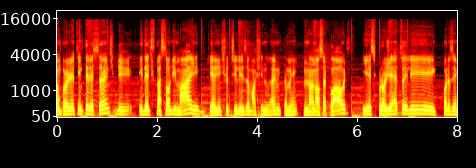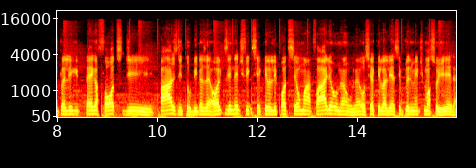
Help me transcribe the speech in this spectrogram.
é um projeto interessante de identificação de imagem, que a gente utiliza machine learning também na nossa cloud. E esse projeto, ele, por exemplo, ele pega fotos de pás de turbinas eólicas e identifica se aquilo ali pode ser uma falha ou não, né? Ou se aquilo ali é simplesmente uma sujeira.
